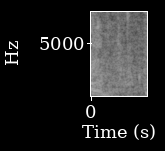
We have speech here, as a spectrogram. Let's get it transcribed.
on!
